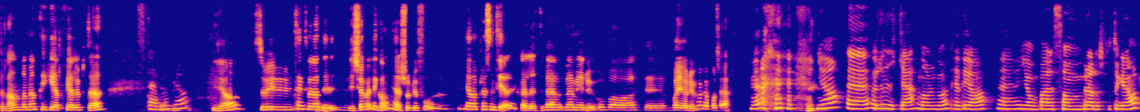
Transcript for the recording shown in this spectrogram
Gotland om jag inte är helt fel ute. Stämmer bra. Ja, så vi tänkte väl att vi, vi kör väl igång här så du får gärna presentera dig själv lite. Vem, vem är du och vad, eh, vad gör du höll jag på att säga? Ja, ja eh, Ulrika Norrgård heter jag. Eh, jobbar som bröllopsfotograf.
